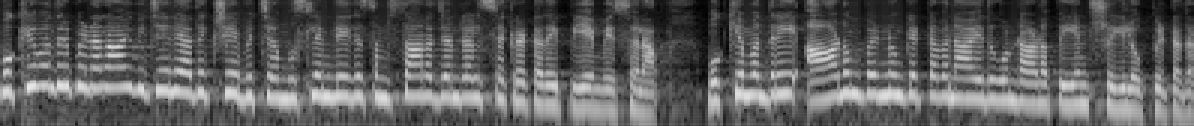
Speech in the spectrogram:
മുഖ്യമന്ത്രി പിണറായി വിജയനെ അധിക്ഷേപിച്ച് മുസ്ലിം ലീഗ് സംസ്ഥാന general secretary P M A Salam മുഖ്യമന്ത്രി ആണും പെണ്ണും കെട്ടവനായതുകൊണ്ടാണ് പി എം ശ്രീയിൽ ഒപ്പിട്ടത്.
